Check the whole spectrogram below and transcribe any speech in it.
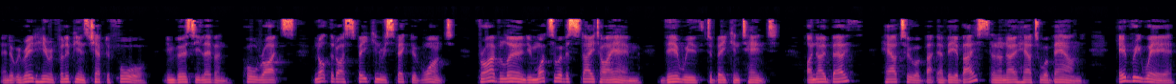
And we read here in Philippians chapter 4 in verse 11, Paul writes, Not that I speak in respect of want, for I have learned in whatsoever state I am therewith to be content. I know both how to uh, be abased and I know how to abound. Everywhere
